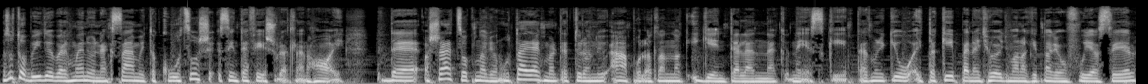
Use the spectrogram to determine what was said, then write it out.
Az utóbbi időben menőnek számít a kócos, szinte fésületlen haj. De a srácok nagyon utálják, mert ettől a nő ápolatlannak, igénytelennek néz ki. Tehát mondjuk jó, itt a képen egy hölgy van, akit nagyon fúj a szél,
